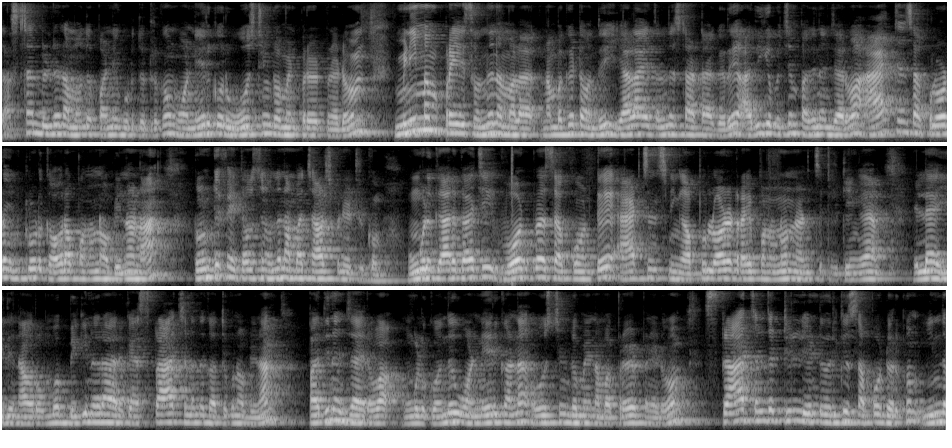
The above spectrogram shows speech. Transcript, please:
கஸ்டம் பில்டு நம்ம வந்து பண்ணி கொடுத்துட்ருக்கோம். ஒன் இயருக்கு ஒரு ஹோஸ்டிங் டொமைன் ப்ரொவைட் பண்ணிவிடுவோம் மினிமம் ப்ரைஸ் வந்து நம்மளை நம்மக்கிட்ட வந்து ஏழாயிரத்துலேருந்து ஸ்டார்ட் ஆகுது. அதிகபட்சம் பதினஞ்சாயிரரூபா. ஆட்சன்ஸ் அக்கோட இன்க்ளூட் கவர் அப் பண்ணணும் அப்படின்னா டுவெண்ட்டி ஃபைவ் தௌசண்ட் வந்து நம்ம சார்ஜ் பண்ணிகிட்ருக்கோம் உங்களுக்கு யாருக்காச்சும் வேர்ட் ப்ரஸ் அக்கௌண்ட்டு ஆட்சன்ஸ் நீங்கள் அப்ரூவலோட ட்ரை பண்ணணும்னு நினச்சிட்டு இருக்கீங்க இல்லை இது நான் ரொம்ப பிகினராக இருக்கேன் ஸ்க்ராட்ச்லேருந்து கற்றுக்கணும் அப்படின்னா பதினஞ்சாயிரரூபா உங்களுக்கு வந்து ஒன் இயருக்கான ஹோஸ்டிங் டொமைன் நம்ம ப்ரொவைட் பண்ணிவிடுவோம் ஸ்க்ராட்ச் வந்து டில் எண்டு வரைக்கும் சப்போர்ட் இருக்கும். இந்த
